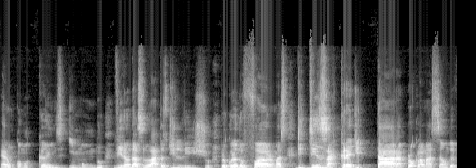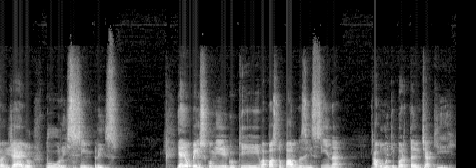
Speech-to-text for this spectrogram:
Eram como cães, imundo, virando as latas de lixo, procurando formas de desacreditar a proclamação do evangelho puro e simples. E aí eu penso comigo que o apóstolo Paulo nos ensina algo muito importante aqui.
